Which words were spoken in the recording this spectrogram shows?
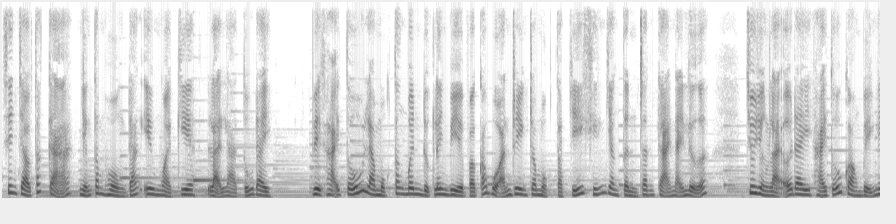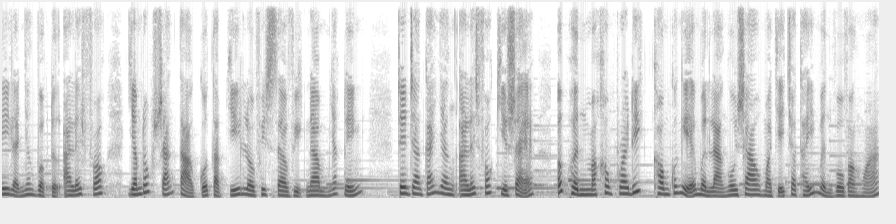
Xin chào tất cả, những tâm hồn đáng yêu ngoài kia lại là Tú đây. Việc Hải Tú là một tân binh được lên bìa và có bộ ảnh riêng trong một tạp chí khiến dân tình tranh cãi nảy lửa. Chưa dừng lại ở đây, Hải Tú còn bị nghi là nhân vật được Alex Ford, giám đốc sáng tạo của tạp chí L'Officiel Việt Nam nhắc đến. Trên trang cá nhân, Alex Ford chia sẻ, úp hình mà không credit không có nghĩa mình là ngôi sao mà chỉ cho thấy mình vô văn hóa.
